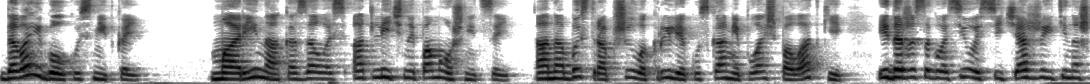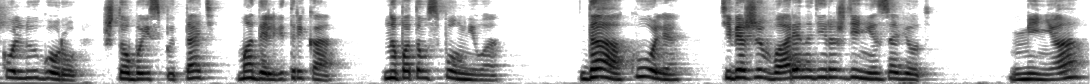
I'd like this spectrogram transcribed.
Давай иголку с ниткой». Марина оказалась отличной помощницей. Она быстро обшила крылья кусками плащ-палатки и даже согласилась сейчас же идти на школьную гору, чтобы испытать модель ветряка. Но потом вспомнила. «Да, Коля, тебя же Варя на день рождения зовет». «Меня?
